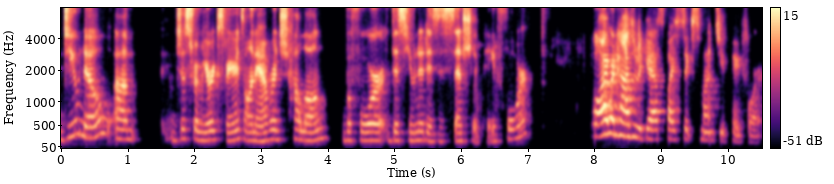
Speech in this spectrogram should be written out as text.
Do you know, um, just from your experience, on average, how long before this unit is essentially paid for? Well, I would hazard a guess by six months you've paid for it.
